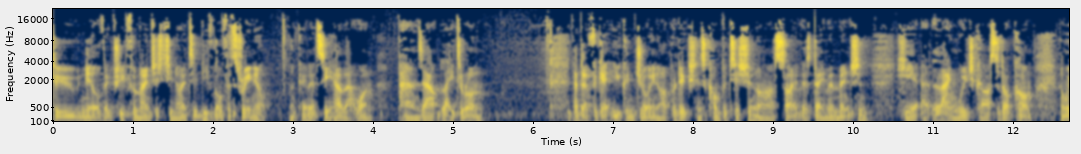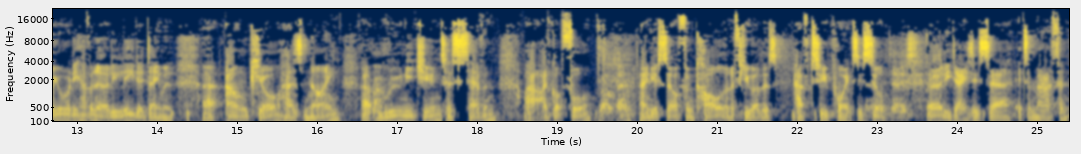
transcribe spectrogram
2 0 victory for Manchester United. You've gone for 3 0. Okay, let's see how that one pans out later on. Now, don't forget, you can join our predictions competition on our site, as Damon mentioned, here at languagecaster.com. And we already have an early leader, Damon. Uh, Aung Kyo has nine, uh, wow. Rooney Tunes has seven, uh, I've got four. Well done. And yourself and Cole and a few others have two points. It's early still days. early days. It's, uh, it's a marathon,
